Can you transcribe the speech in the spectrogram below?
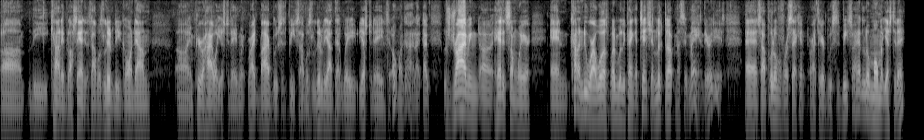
uh, the county of Los Angeles. I was literally going down uh, Imperial Highway yesterday, went right by Bruce's Beach. I was literally out that way yesterday and said, "Oh my God!" I, I was driving, uh, headed somewhere, and kind of knew where I was, wasn't really paying attention. Looked up and I said, "Man, there it is." And so I put over for a second, right there, Bruce's Beach. So I had a little moment yesterday,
